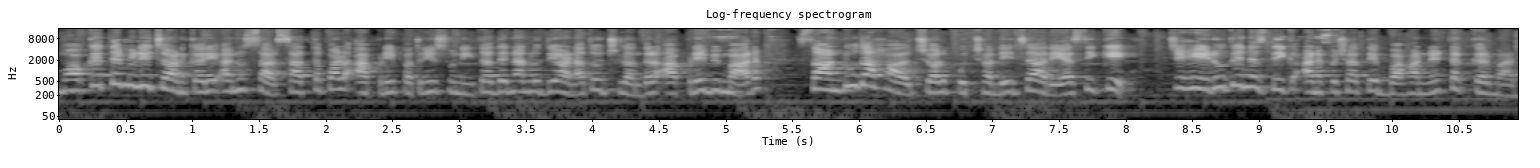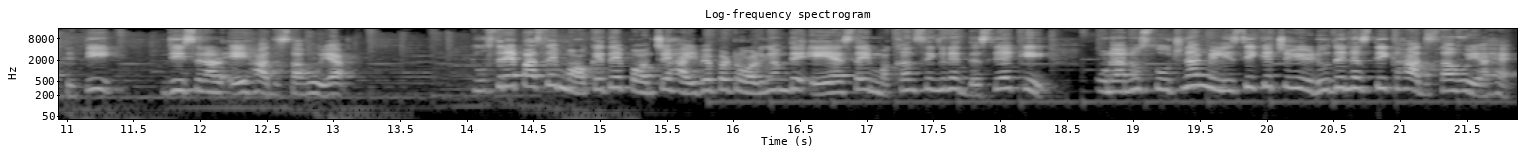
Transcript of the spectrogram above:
ਮੌਕੇ ਤੇ ਮਿਲੀ ਜਾਣਕਾਰੀ ਅਨੁਸਾਰ ਸਤਪਾਲ ਆਪਣੀ ਪਤਨੀ ਸੁਨੀਤਾ ਦੇ ਨਾਲ ਲੁਧਿਆਣਾ ਤੋਂ ਜਲੰਧਰ ਆਪਣੇ ਬਿਮਾਰ ਸਾਂਡੂ ਦਾ ਹਾਲ ਪੁੱਛਣ ਲਈ ਜਾ ਰਿਹਾ ਸੀ ਕਿ ਚਹੇੜੂ ਦੇ ਨਜ਼ਦੀਕ ਅਣਪਛਾਤੇ ਵਾਹਨ ਨੇ ਟੱਕਰ ਮਾਰ ਦਿੱਤੀ, ਜਿਸ ਨਾਲ ਇਹ ਹਾਦਸਾ ਹੋਇਆ। ਦੂਸਰੇ ਪਾਸੇ ਮੌਕੇ ਤੇ ਪਹੁੰਚੇ ਹਾਈਵੇ ਪੈਟਰੋਲੀਅਮ ਦੇ ਏਐਸਆਈ ਮੱਖਣ ਸਿੰਘ ਨੇ ਦੱਸਿਆ ਕਿ ਉਹਨਾਂ ਨੂੰ ਸੂਚਨਾ ਮਿਲੀ ਸੀ ਕਿ ਚਹੇੜੂ ਦੇ ਨਜ਼ਦੀਕ ਹਾਦਸਾ ਹੋਇਆ ਹੈ,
